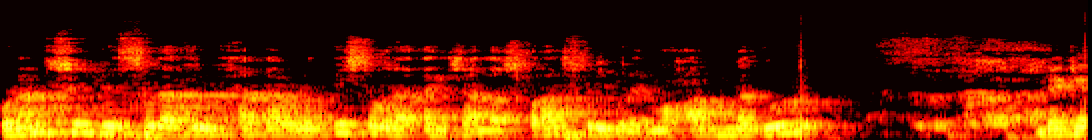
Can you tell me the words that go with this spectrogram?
কোরআন শরীফের সুরাতুল খাতা উনত্রিশ রাতাংশ আল্লাহ সরাসরি বলে মোহাম্মদুর দেখে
